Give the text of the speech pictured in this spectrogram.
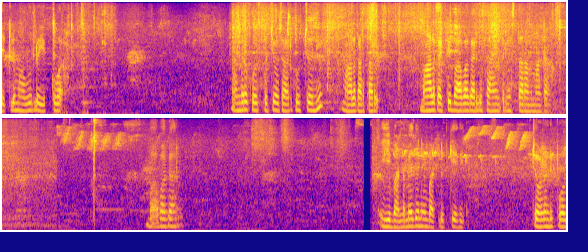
చెట్లు మా ఊర్లో ఎక్కువ. అందరూ కోసుకొచ్చి ఒక చాటు కూర్చొని మాల కడతారు. మాల కట్టి బాబా గారికి సాయంత్రం ఇస్తారనమాట బాబాగారు ఈ బండ మీద నేను బట్టలు ఉతికేది. చూడండి పూల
